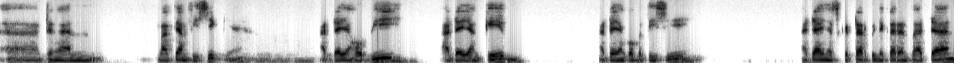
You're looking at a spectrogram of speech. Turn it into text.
uh, dengan latihan fisik ya. Ada yang hobi, ada yang game, ada yang kompetisi, ada hanya sekedar penyegaran badan,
